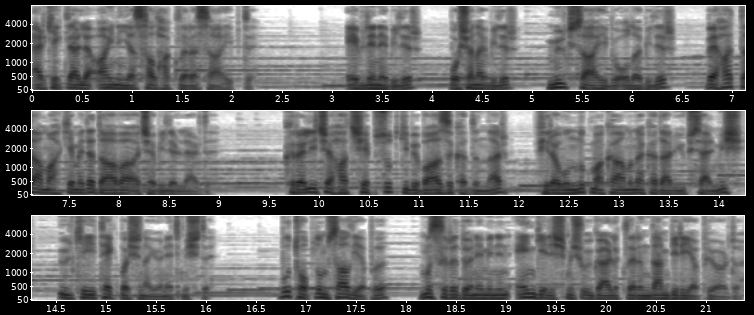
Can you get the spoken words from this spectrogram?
erkeklerle aynı yasal haklara sahipti. Evlenebilir, boşanabilir, mülk sahibi olabilir ve hatta mahkemede dava açabilirlerdi. Kraliçe Hatshepsut gibi bazı kadınlar firavunluk makamına kadar yükselmiş, ülkeyi tek başına yönetmişti. Bu toplumsal yapı Mısır'ı döneminin en gelişmiş uygarlıklarından biri yapıyordu.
